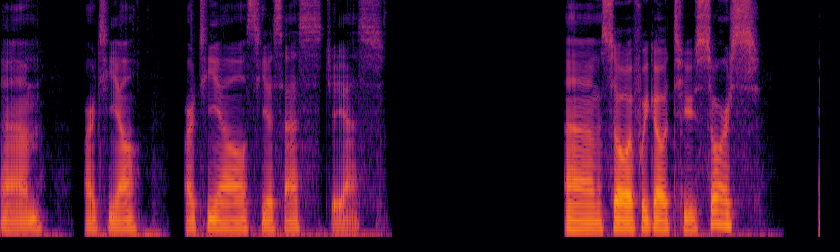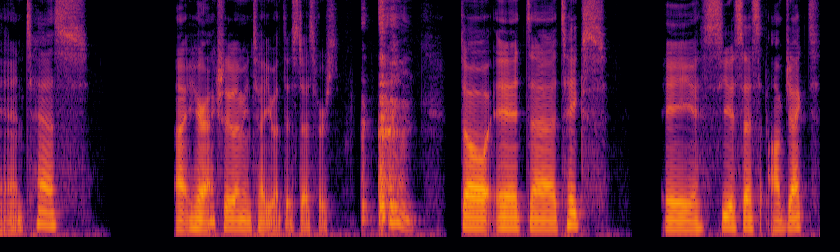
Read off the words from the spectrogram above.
Um, RTL, RTL, CSS, JS. Um, so if we go to source and tests, uh, here, actually, let me tell you what this does first. so it uh, takes a CSS object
